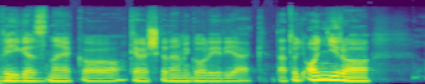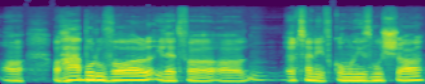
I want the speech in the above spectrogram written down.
végeznek a kereskedelmi galériák. Tehát, hogy annyira a, a háborúval, illetve a, a 50 év kommunizmussal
